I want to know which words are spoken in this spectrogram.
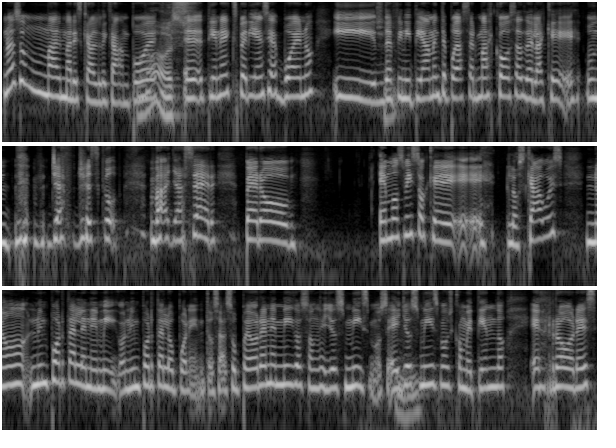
no es, un mal mariscal de campo, eh, eh, tiene experiencia, es bueno y definitivamente puede hacer más cosas de las que un Jeff Driscoll vaya a hacer, pero hemos visto que eh, eh, los Cowboys no, no importa el enemigo, no importa el oponente, o sea, su peor enemigo son ellos mismos, ellos mismos cometiendo errores.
